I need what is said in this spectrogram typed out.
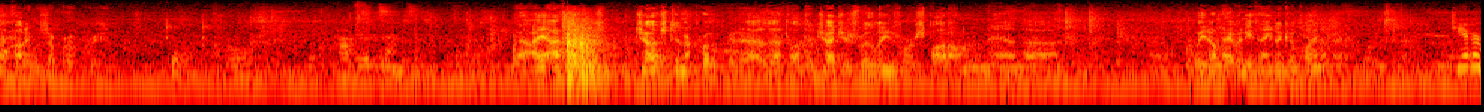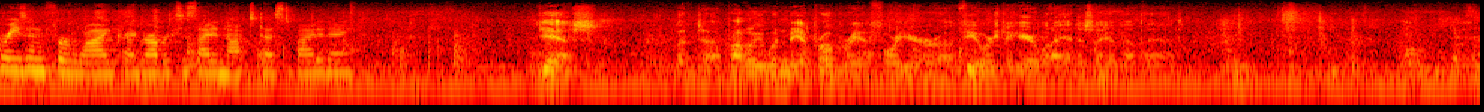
I thought it was appropriate. Happy with? I, I thought it was just and appropriate. I, I thought the judge's rulings were spot on, and uh, uh, we don't have anything to complain about. Do you have a reason for why Craig Roberts decided not to testify today? Yes, but uh, probably wouldn't be appropriate for your uh, viewers to hear what I had to say about that. Can you give us an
